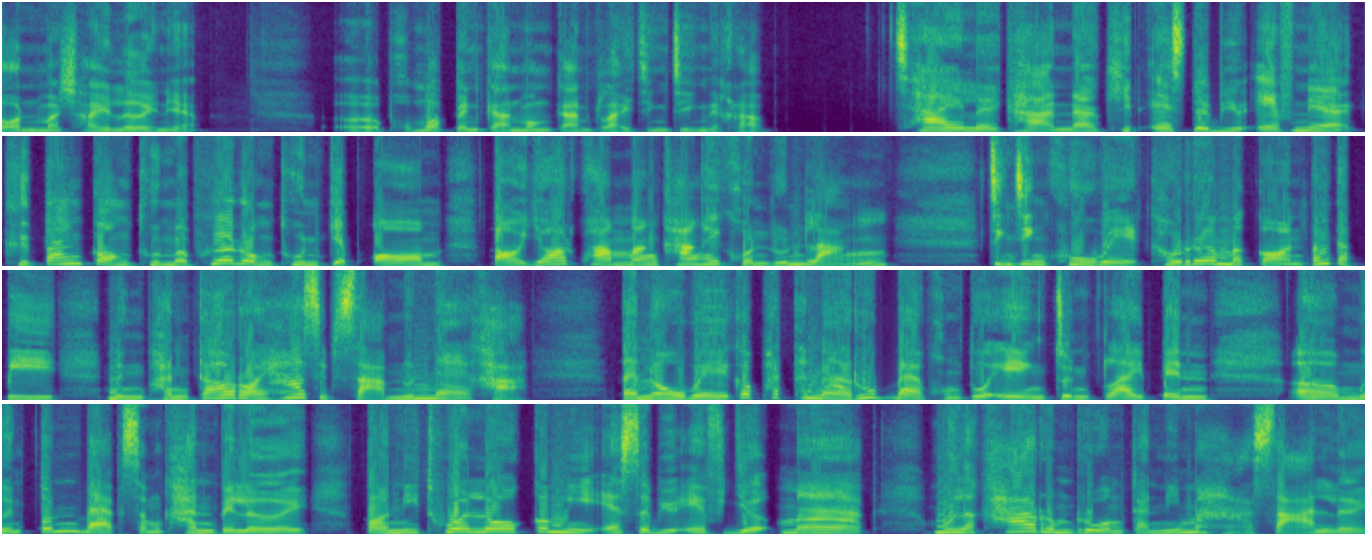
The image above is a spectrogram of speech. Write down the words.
ต้นมาใช้เลยเนี่ย เออผมว่าเป็นการมองการไกลจริง ๆ นะครับ ใช่เลยค่ะ แนวคิด SWF เนี่ยคือตั้งกองทุนมาเพื่อลงทุนเก็บออม ต่อยอดความมั่งคั่งให้คนรุ่นหลัง จริง ๆ ครูเวทเขาเริ่มมาก่อนตั้งแต่ปี 1953 นุ่นแน่ค่ะ แต่นอร์เวย์ก็พัฒนารูปแบบของตัวเองจนกลายเป็นเออเหมือนต้นแบบสำคัญไปเลย ตอนนี้ทั่วโลกก็มี SWF เยอะมาก มูลค่ารวมๆกันนี่มหาศาลเลย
